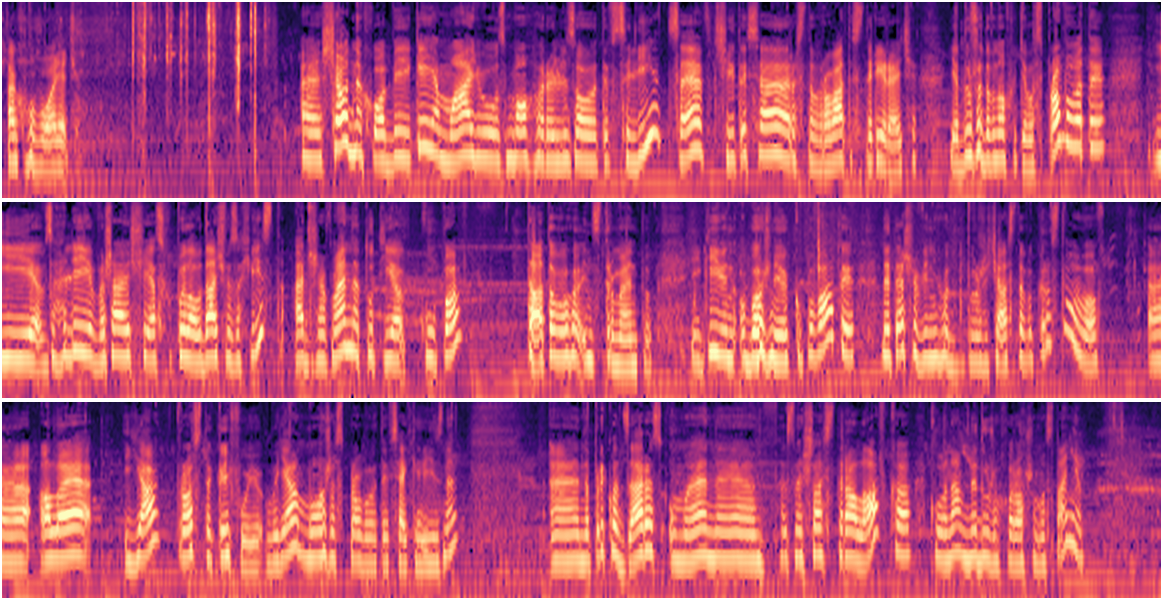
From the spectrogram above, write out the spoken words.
так говорять. Е, Ще одне хобі, яке я маю змогу реалізовувати в селі, це вчитися реставрувати старі речі. Я дуже давно хотіла спробувати, і взагалі вважаю, що я схопила удачу за хвіст, адже в мене тут є купа татового інструменту, який він обожнює купувати. Не те, щоб він його дуже часто використовував, е, але я просто кайфую, бо я можу спробувати всяке різне. Е, Наприклад, зараз у мене знайшлася стара лавка, вона в не дуже хорошому стані.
